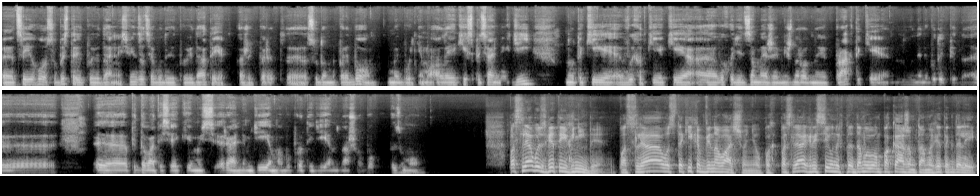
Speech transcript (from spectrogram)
Е, це його особиста відповідальність. Він за це буде відповідати, як кажуть, перед судом, не перед Богом в майбутньому. Але яких спеціальних дій, ну такі виходки, які виходять за межі міжнародної практики, вони не будуть під, е, е, піддаватися якимось реальним діям або протидіям з нашого боку, безумовно. пасля вось гэтай гніды пасля вось такіх абвінавачванняў пасля агрэсіўных да мы вам покажам там і гэтак далей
